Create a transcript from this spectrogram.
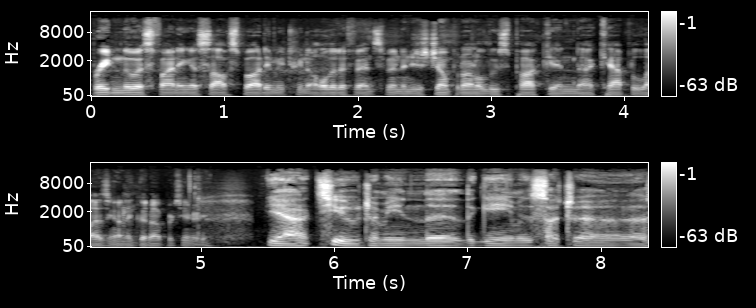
Braden Lewis finding a soft spot in between all the defensemen and just jumping on a loose puck and uh, capitalizing on a good opportunity. Yeah, it's huge. I mean, the the game is such a, a,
